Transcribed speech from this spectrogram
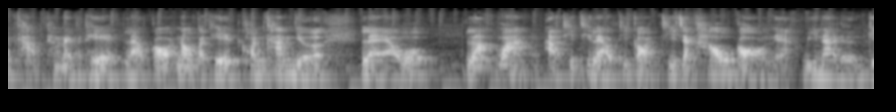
นคลับทั้งในประเทศ แล้วก็นอกประเทศค่อนข้างเยอะ แล้วระหว่างอาทิตย์ที่แล้วที่ก่อนที่จะเข้ากองเนี่ยวีนาเดินเก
